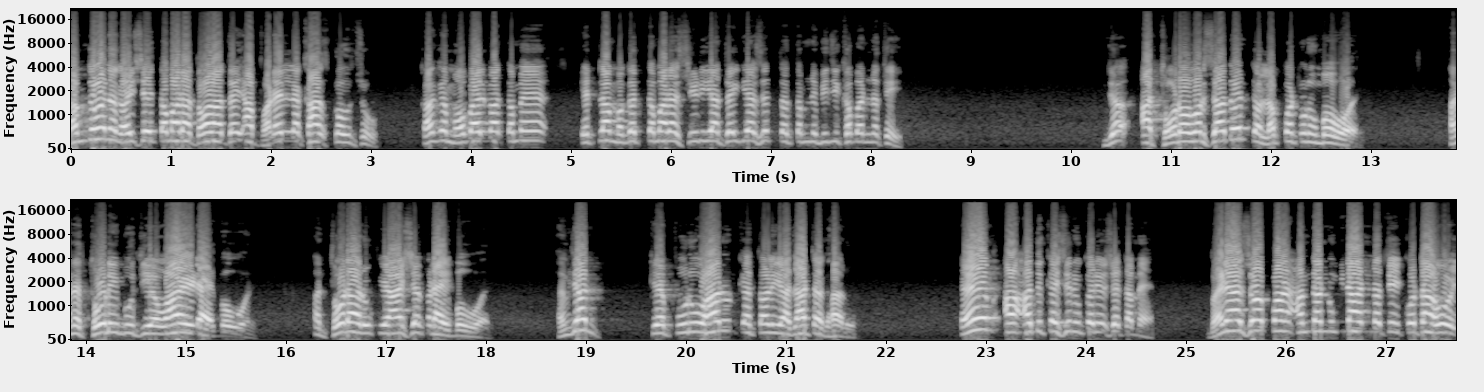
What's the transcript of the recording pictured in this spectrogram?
સમજો ને હશે તમારા ધોળા થઈ, આ ભણેલને ખાસ કહું છું. કારણ કે મોબાઈલમાં તમે એટલા મગજ તમારા સીડિયા થઈ ગયા છે તો તમને બીજી ખબર નથી. જો આ થોડો વરસાદ હોય તો લપટણું બહુ હોય. અને થોડી બુદ્ધિએ વાયડાય બહુ હોય. અને થોડા રૂપિયા આશકડાય બહુ હોય. સમજા કે પૂરું હારું કે તળિયા જાટક હારું. એમ આ અદકસરું કર્યું છે તમે. ભણ્યા છો પણ અંદરનું જ્ઞાન નથી, કોઠા હોય?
